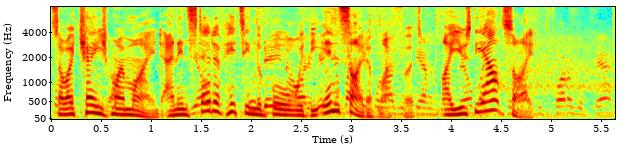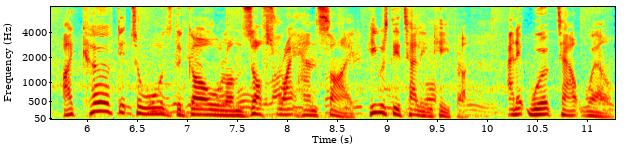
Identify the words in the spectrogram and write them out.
so I changed my mind, and instead of hitting the ball with the inside of my foot, I used the outside. I curved it towards the goal on Zoff's right-hand side. He was the Italian keeper, and it worked out well.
